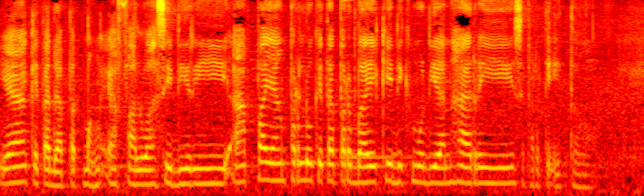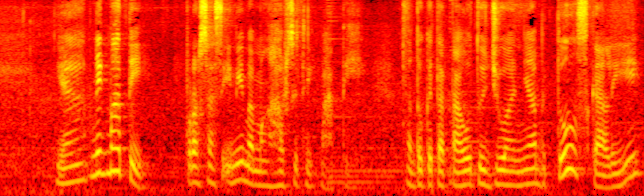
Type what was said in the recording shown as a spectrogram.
Ya, kita dapat mengevaluasi diri apa yang perlu kita perbaiki di kemudian hari seperti itu. Ya, nikmati. Proses ini memang harus dinikmati. Tentu kita tahu tujuannya betul sekali,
